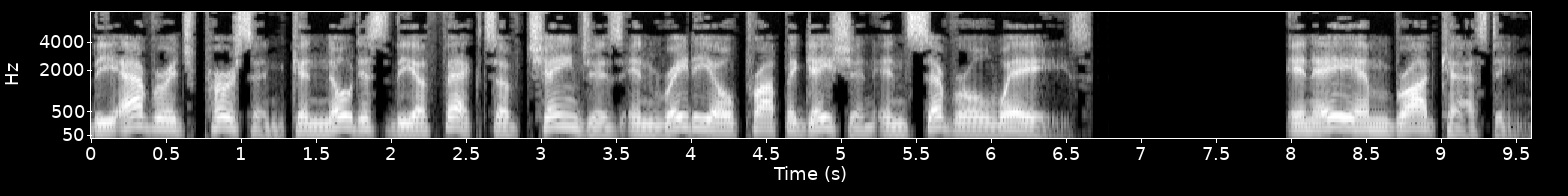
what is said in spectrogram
The average person can notice the effects of changes in radio propagation in several ways. In AM broadcasting,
